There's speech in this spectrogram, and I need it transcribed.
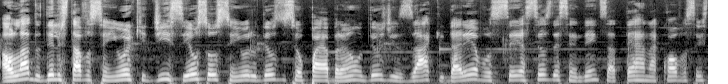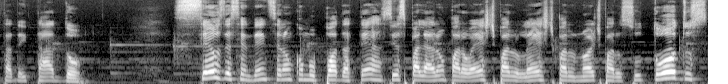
Ao lado dele estava o Senhor que disse: Eu sou o Senhor, o Deus do seu pai Abraão, o Deus de Isaac. Darei a você e a seus descendentes a terra na qual você está deitado. Seus descendentes serão como o pó da terra, se espalharão para o oeste, para o leste, para o norte, para o sul. Todos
